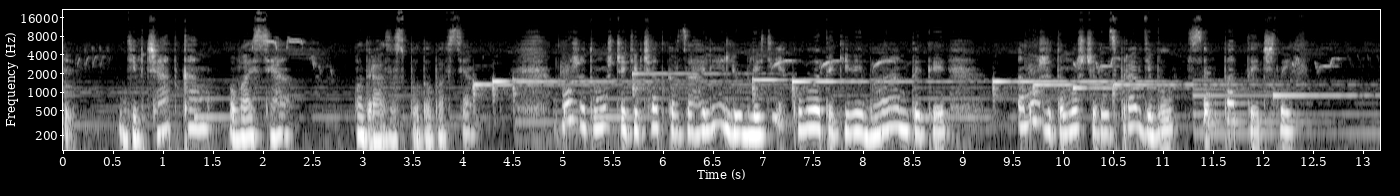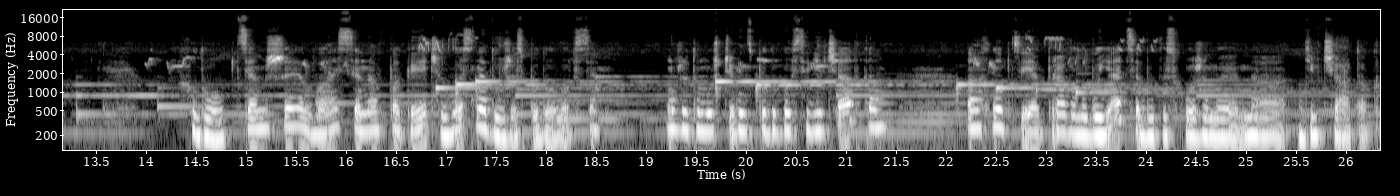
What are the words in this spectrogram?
Дівчаткам Вася одразу сподобався. Може, тому що дівчатка взагалі люблять і котиків, і бантики, а може, тому що він справді був симпатичний. Хлопцям же Вася навпаки чогось не дуже сподобався. Може, тому що він сподобався дівчаткам, а хлопці, як правило, бояться бути схожими на дівчаток.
